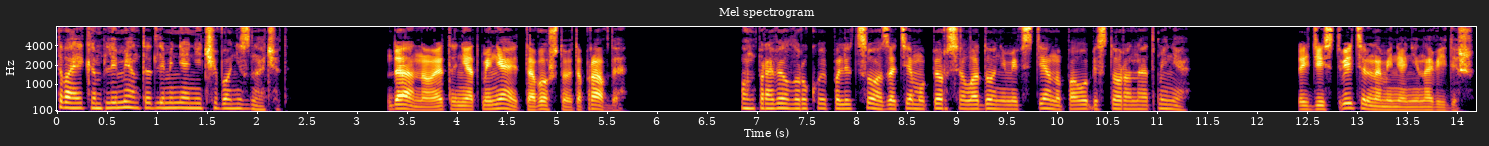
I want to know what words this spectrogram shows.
Твои комплименты для меня ничего не значат». «Да, но это не отменяет того, что это правда». Он провел рукой по лицу, а затем уперся ладонями в стену по обе стороны от меня. «Ты действительно меня ненавидишь?» —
